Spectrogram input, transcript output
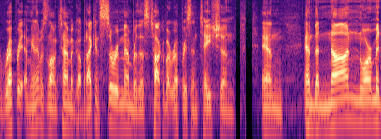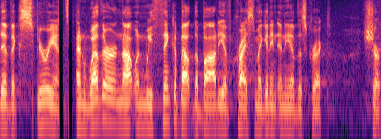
repre- I mean, that was a long time ago, but I can still remember this talk about representation and, and the non normative experience, and whether or not when we think about the body of Christ, am I getting any of this correct? Sure.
